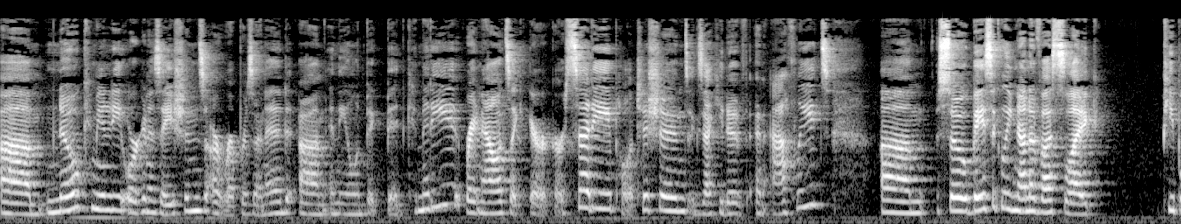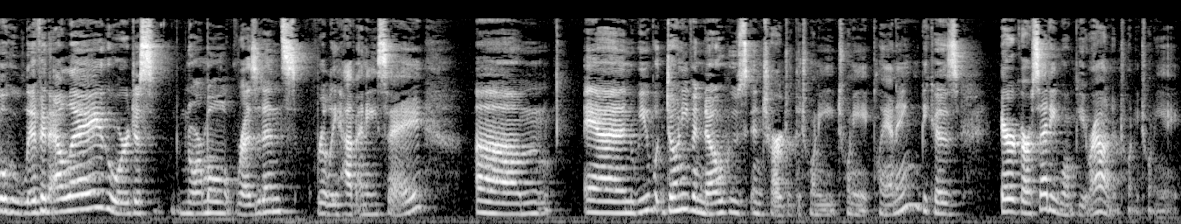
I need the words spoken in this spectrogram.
Um, no community organizations are represented um, in the Olympic bid committee. Right now, it's like Eric Garcetti, politicians, executive, and athletes. Um, so basically, none of us like people who live in LA who are just normal residents really have any say. Um, and we don't even know who's in charge of the 2028 planning because Eric Garcetti won't be around in 2028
